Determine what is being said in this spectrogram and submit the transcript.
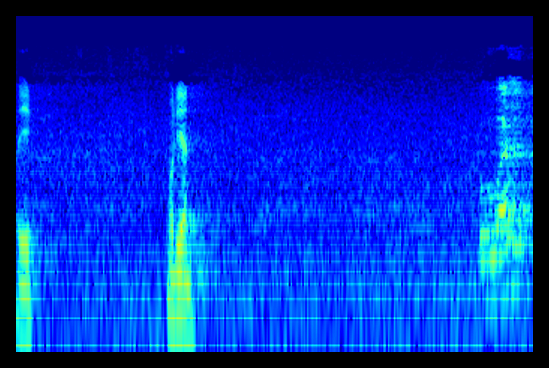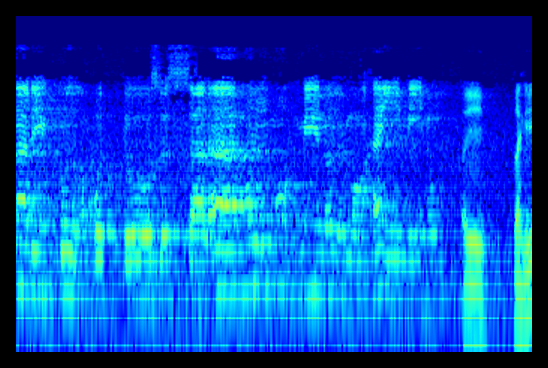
Baik. Kemudian هو الملك القدوس السلام المؤمن المهيمن Baik. Lagi.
